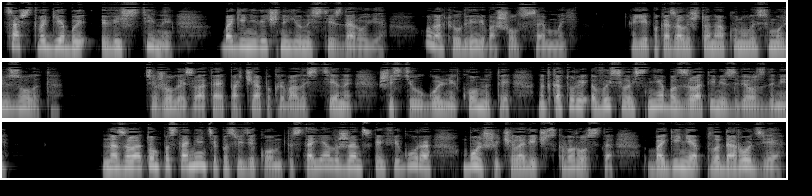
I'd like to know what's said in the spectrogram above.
Царство Гебы Вестины, богини вечной юности и здоровья». Он открыл дверь и вошел с Эммой. Ей показалось, что она окунулась в море золота. Тяжелая золотая парча покрывала стены шестиугольной комнаты, над которой высилось небо с золотыми звездами. На золотом постаменте посреди комнаты стояла женская фигура больше человеческого роста, богиня плодородия,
